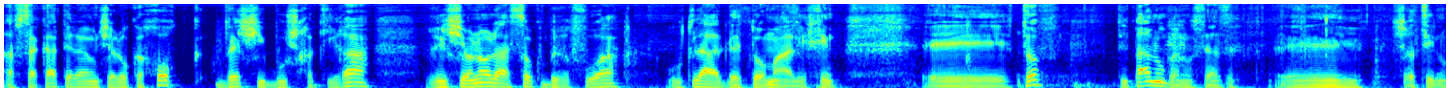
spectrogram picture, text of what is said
הפסקת הריון שלא כחוק ושיבוש חקירה. רישיונו לעסוק ברפואה הותלה עד לתום ההליכים. אה, טוב, טיפלנו בנושא הזה אה, שרצינו.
